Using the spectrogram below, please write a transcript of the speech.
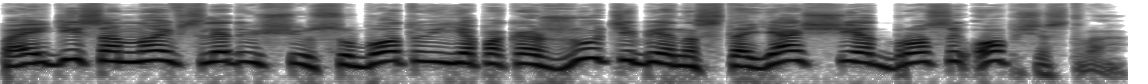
«Пойди со мной в следующую субботу, и я покажу тебе настоящие отбросы общества.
